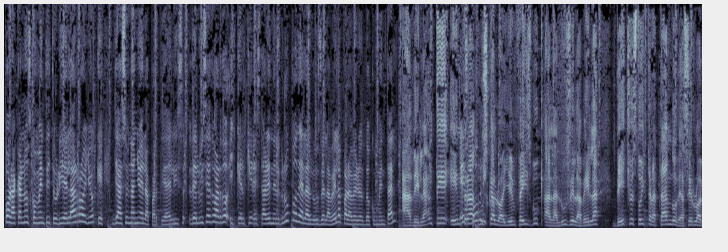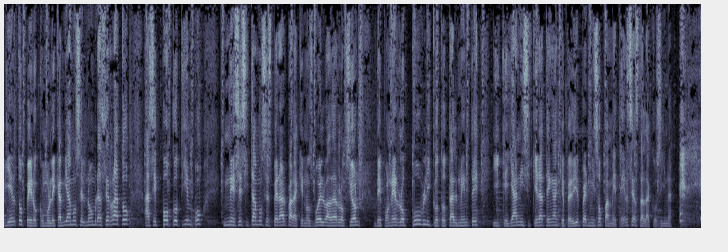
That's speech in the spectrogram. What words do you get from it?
Por acá nos comenta Ituriel Arroyo que ya hace un año de la partida de Luis, Eduardo y que él quiere estar en el grupo de A la Luz de la Vela para ver el documental. Adelante, entra, búscalo ahí en Facebook a la luz de la vela. De hecho, estoy tratando de hacerlo abierto, pero como le cambiamos el nombre hace rato, hace poco tiempo, necesitamos esperar para que nos vuelva a dar la opción de ponerlo público totalmente y que ya ni siquiera tengan que pedir permiso para meterse hasta la cocina.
